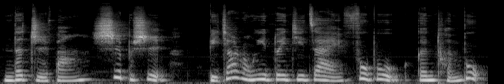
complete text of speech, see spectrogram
你的脂肪是不是比较容易堆积在腹部跟臀部？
